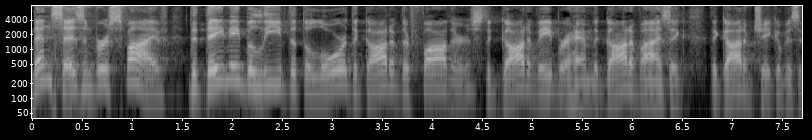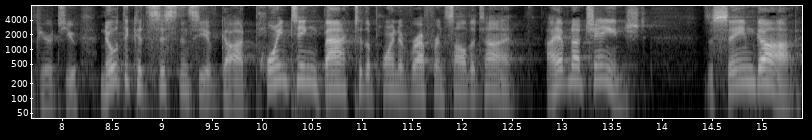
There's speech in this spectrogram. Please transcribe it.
Then says in verse 5 that they may believe that the Lord, the God of their fathers, the God of Abraham, the God of Isaac, the God of Jacob has appeared to you. Note the consistency of God, pointing back to the point of reference all the time. I have not changed. It's the same God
